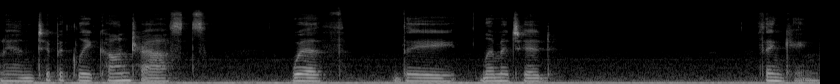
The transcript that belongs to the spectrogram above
and typically contrasts with the limited thinking.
